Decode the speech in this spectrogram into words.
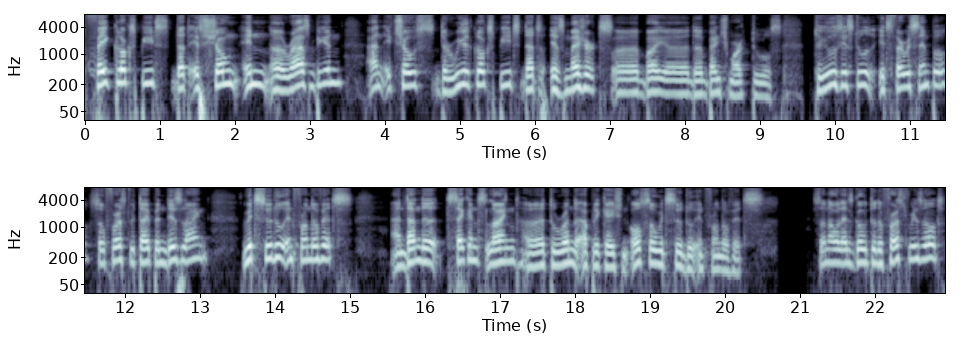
fake clock speeds that is shown in Raspbian and it shows the real clock speed that is measured by the benchmark tools. To use this tool, it's very simple. So first we type in this line with sudo in front of it and then the second line uh, to run the application also with sudo in front of it. So now let's go to the first result.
